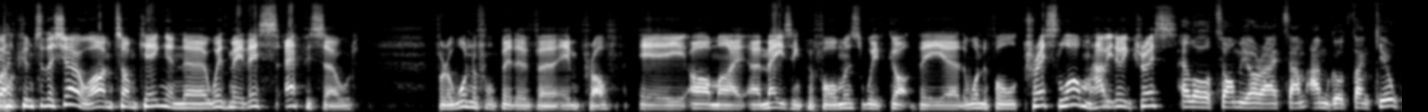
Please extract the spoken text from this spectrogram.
Welcome to the show. I'm Tom King, and uh, with me this episode for a wonderful bit of uh, improv eh, are my amazing performers. We've got the uh, the wonderful Chris Lumb. How are you doing, Chris? Hello, Tom. You all right, Sam? I'm good, thank you.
